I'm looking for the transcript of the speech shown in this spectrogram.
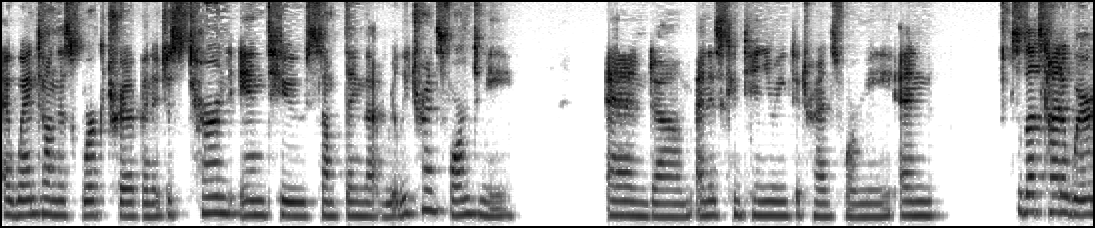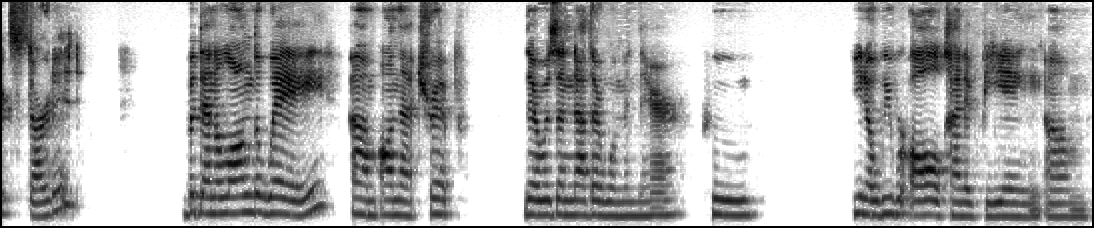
i went on this work trip and it just turned into something that really transformed me. And um, and is continuing to transform me. And so that's kind of where it started. But then along the way um, on that trip there was another woman there who you know we were all kind of being um,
